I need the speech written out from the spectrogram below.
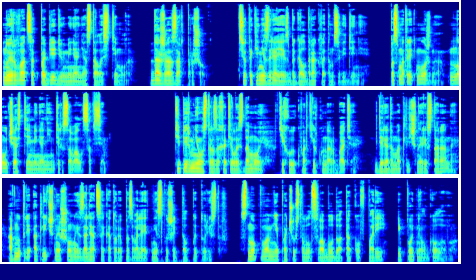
но и рваться к победе у меня не осталось стимула. Даже азарт прошел. Все-таки не зря я избегал драк в этом заведении. Посмотреть можно, но участие меня не интересовало совсем. Теперь мне остро захотелось домой, в тихую квартирку на Арбате, где рядом отличные рестораны, а внутри отличная шумоизоляция, которая позволяет не слышать толпы туристов. Сноб во мне почувствовал свободу от оков пари и поднял голову,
